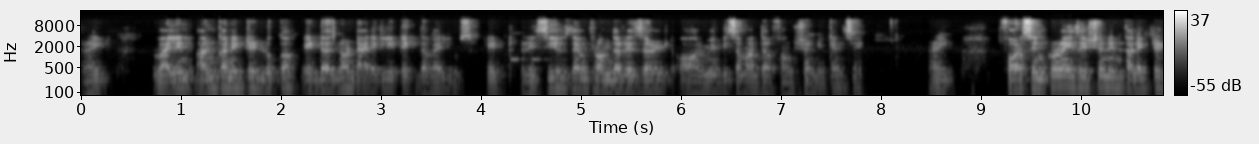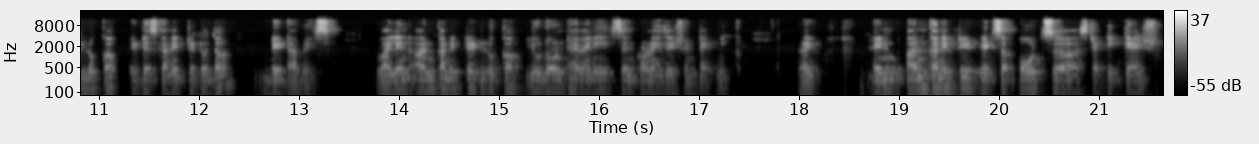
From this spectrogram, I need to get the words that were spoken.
right? While in unconnected lookup, it does not directly take the values. It receives them from the result or maybe some other function, you can say, right? For synchronization in connected lookup, it is connected to the database. While in unconnected lookup, you don't have any synchronization technique, right? In unconnected, it supports uh, static cache.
